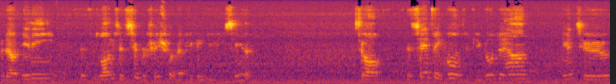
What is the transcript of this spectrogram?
without any, as long as it's superficial enough, you can you can see it. So the same thing holds if you go down into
